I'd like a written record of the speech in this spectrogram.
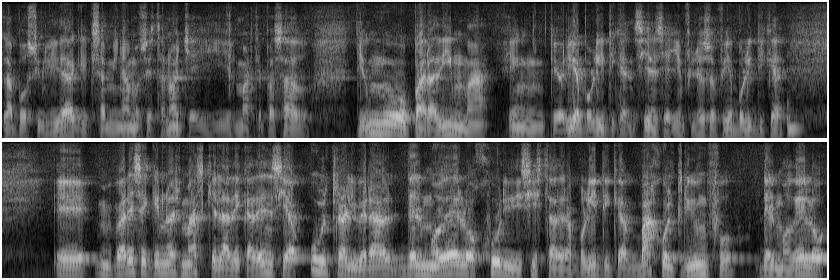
la posibilidad que examinamos esta noche y el martes pasado de un nuevo paradigma en teoría política, en ciencia y en filosofía política, eh, me parece que no es más que la decadencia ultraliberal del modelo juridicista de la política bajo el triunfo del modelo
